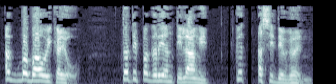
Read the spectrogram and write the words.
Agbabawi kayo, tati pagarian ti langit, ket asidagan.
